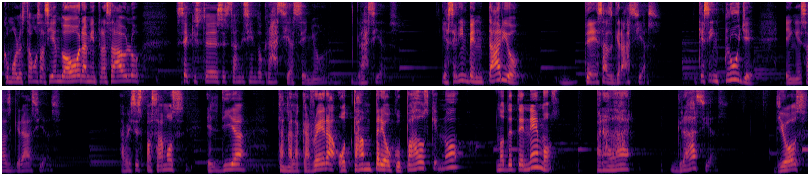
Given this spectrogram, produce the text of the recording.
como lo estamos haciendo ahora mientras hablo. Sé que ustedes están diciendo gracias, Señor, gracias. Y hacer inventario de esas gracias, que se incluye en esas gracias. A veces pasamos el día tan a la carrera o tan preocupados que no nos detenemos para dar gracias. Dios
